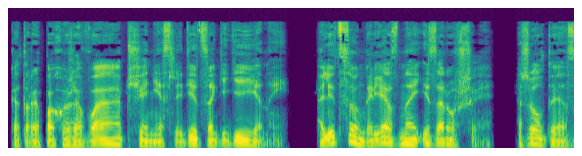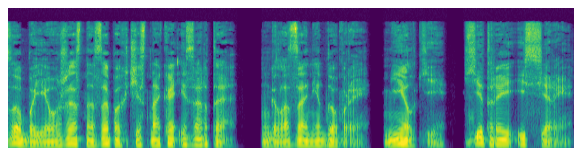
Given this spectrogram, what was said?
который, похоже, вообще не следит за гигиеной. Лицо грязное и заросшее, желтые зубы и ужасный запах чеснока изо рта. Глаза недобрые, мелкие, хитрые и серые.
